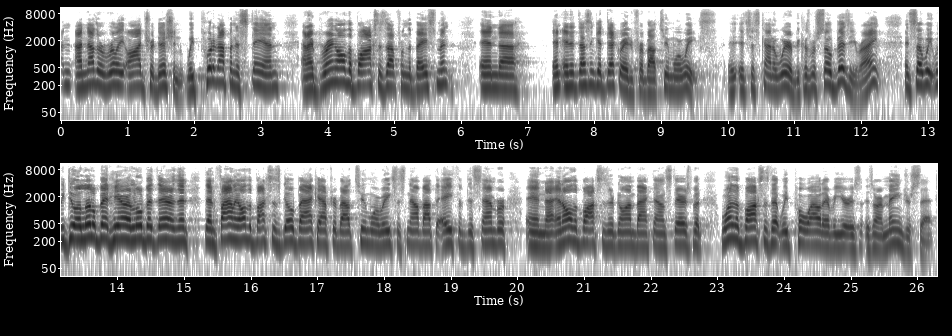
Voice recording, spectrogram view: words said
an, another really odd tradition. We put it up in a stand, and I bring all the boxes up from the basement, and, uh, and, and it doesn't get decorated for about two more weeks. It, it's just kind of weird because we're so busy, right? And so we, we do a little bit here, a little bit there, and then, then finally all the boxes go back after about two more weeks. It's now about the 8th of December, and, uh, and all the boxes are gone back downstairs. But one of the boxes that we pull out every year is, is our manger set.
